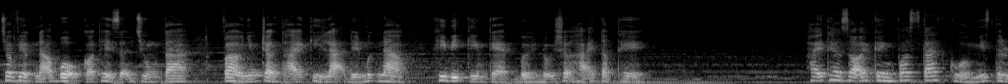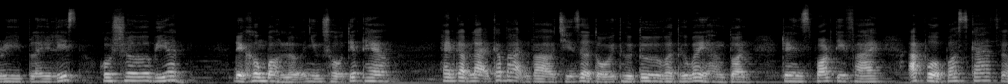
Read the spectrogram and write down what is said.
cho việc não bộ có thể dẫn chúng ta vào những trạng thái kỳ lạ đến mức nào khi bị kìm kẹp bởi nỗi sợ hãi tập thể. Hãy theo dõi kênh podcast của Mystery Playlist Hồ sơ bí ẩn để không bỏ lỡ những số tiếp theo. Hẹn gặp lại các bạn vào 9 giờ tối thứ tư và thứ bảy hàng tuần trên Spotify, Apple Podcast và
